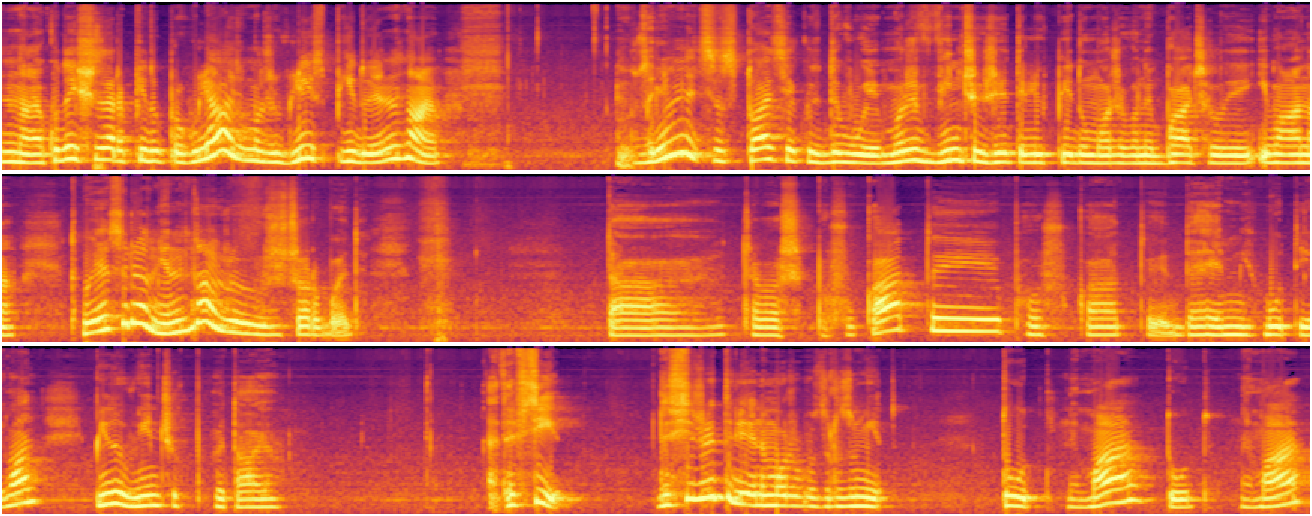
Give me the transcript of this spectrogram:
не знаю, куди ще зараз піду прогуляюсь, може в ліс піду, я не знаю. Взагалі мене ця ситуація якось дивує. Може в інших жителів піду, може вони бачили Івана. Тобто я серйозно, я не знаю вже, що робити. Та треба ще пошукати, пошукати, де міг бути Іван. Піду в інших попитаю. А де всі? Де всі жителі я не можу зрозуміти. Тут нема, тут нема.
